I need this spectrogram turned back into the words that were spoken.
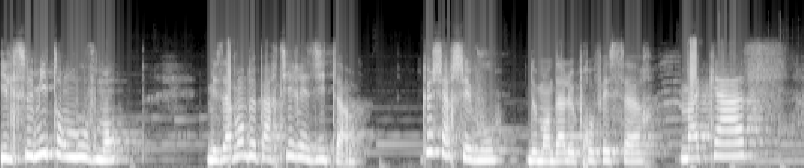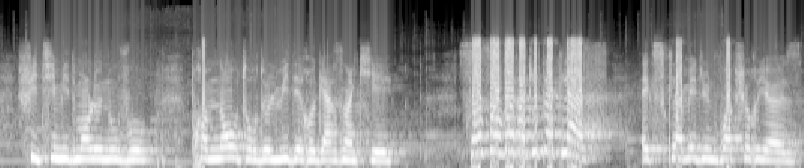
Il se mit en mouvement, mais avant de partir hésita. Que cherchez-vous? demanda le professeur. Ma casse fit timidement le nouveau, promenant autour de lui des regards inquiets. Ça s'envers à toute la classe exclamait d'une voix furieuse.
